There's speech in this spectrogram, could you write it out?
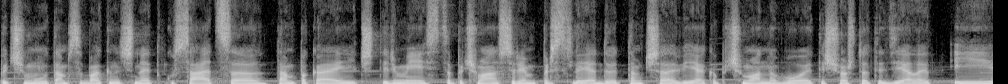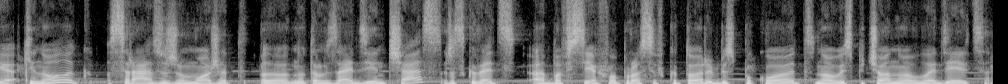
почему там собака начинает кусаться, там пока ей 4 месяца, почему она все время преследует там человека, почему она воет, еще что-то делает. И кинолог сразу же может, э, ну там за один час рассказать обо всех вопросах, которые беспокоят новоиспеченного владельца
